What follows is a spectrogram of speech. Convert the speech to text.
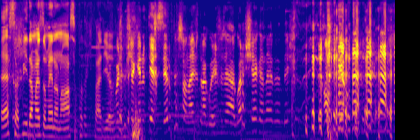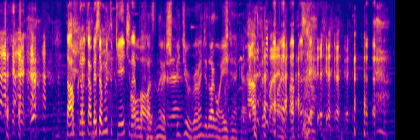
Essa vida mais ou menos nossa, puta que pariu. Depois que eu cheguei no terceiro personagem do Dragon Age, eu falei, ah, agora chega, né? Deixa. Um. Tava ficando a cabeça muito quente, né, Paulo Paulo? fazendo Pois é. speedrun de Dragon Age, né, cara? Rápido, melhor.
